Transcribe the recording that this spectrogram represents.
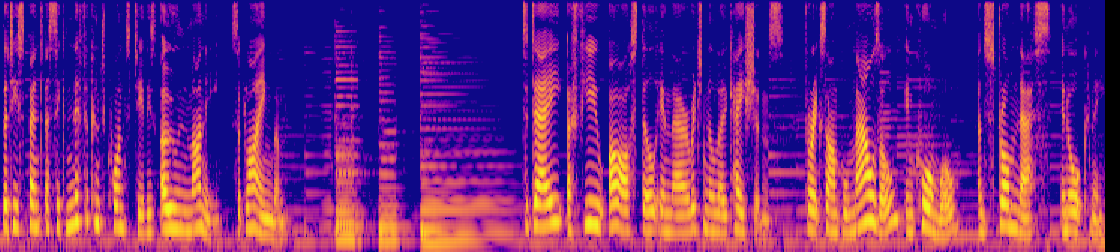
that he spent a significant quantity of his own money supplying them. Today, a few are still in their original locations, for example, Mousehole in Cornwall and Stromness in Orkney.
